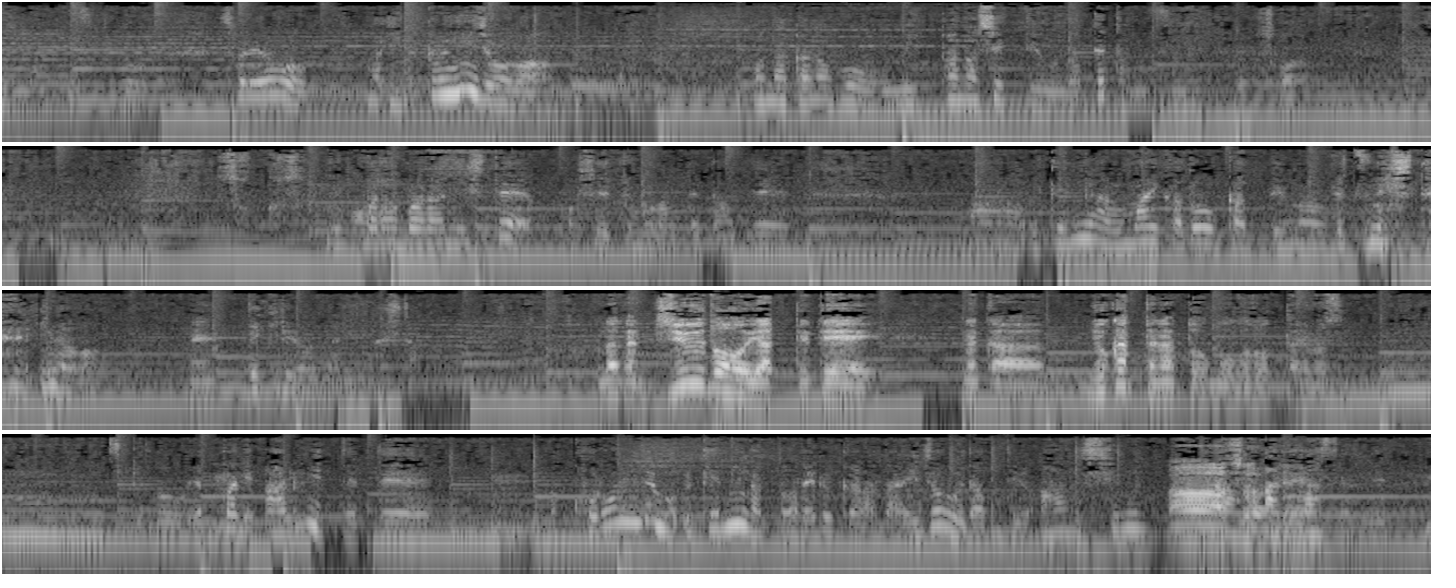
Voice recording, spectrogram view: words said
ージなんですけどそれを、まあ、1分以上はお腹の方を見っぱなしっていうのをやってたんですね。そう。だそっかそっか。バラバラにして教えてもらってたんでまあ受け身はうまいかどうかっていうのは別にして今はできるようになりました、ね、なんか柔道をやっててなんか良かったなと思うことってあります？うんですけどやっぱり歩いてて、うんまあ、転んでも受け身が取れるから大丈夫だっていう安心感がありますよね、ねう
